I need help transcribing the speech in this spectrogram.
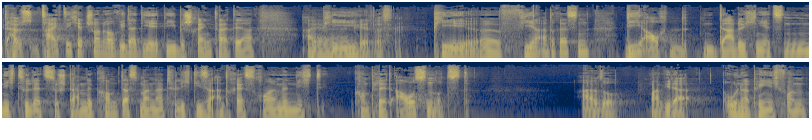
da zeigt sich jetzt schon auch wieder die, die Beschränktheit der IP, IP-Adressen. IP4-Adressen, die auch dadurch jetzt nicht zuletzt zustande kommt, dass man natürlich diese Adressräume nicht komplett ausnutzt. Also mal wieder unabhängig von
